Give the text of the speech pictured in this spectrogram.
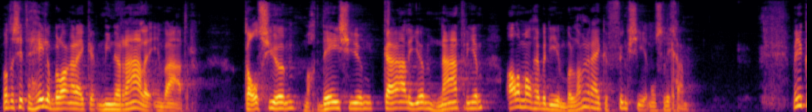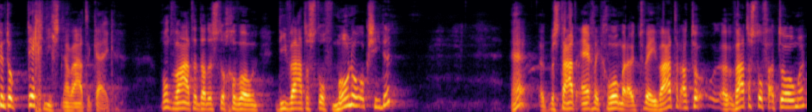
Want er zitten hele belangrijke mineralen in water. Calcium, magnesium, kalium, natrium, allemaal hebben die een belangrijke functie in ons lichaam. Maar je kunt ook technisch naar water kijken. Want water, dat is toch gewoon die waterstofmonooxide? He, het bestaat eigenlijk gewoon maar uit twee waterstofatomen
